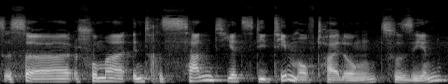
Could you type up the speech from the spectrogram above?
Es ist äh, schon mal interessant, jetzt die Themenaufteilung zu sehen.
